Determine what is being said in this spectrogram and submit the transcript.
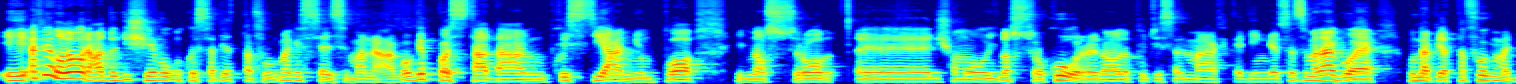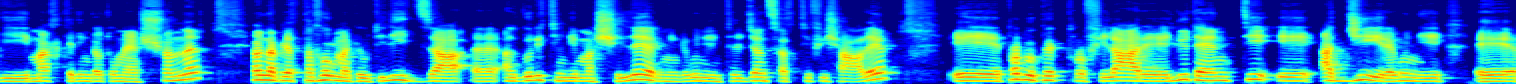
e abbiamo lavorato dicevo con questa piattaforma che è Salesmanago che poi è stata in questi anni un po' il nostro eh, diciamo il nostro core no, dal punto di vista del marketing. Salesmanago è una piattaforma di marketing automation è una piattaforma che utilizza eh, algoritmi di machine learning quindi di intelligenza artificiale e proprio per profilare gli utenti e agire, quindi eh,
